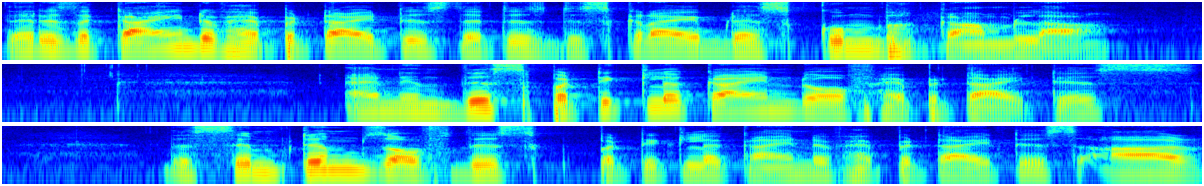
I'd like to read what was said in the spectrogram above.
there is a kind of hepatitis that is described as Kumbh Kamla. And in this particular kind of hepatitis, the symptoms of this particular kind of hepatitis are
